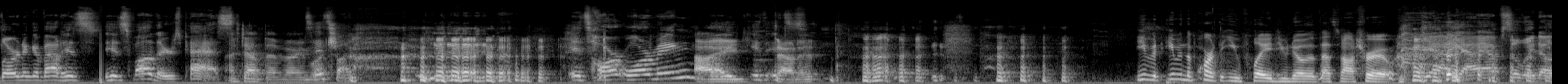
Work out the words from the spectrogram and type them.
learning about his his father's past. I doubt that very It's much. fine. It's heartwarming. I like, it- doubt it's- it. Even even the part that you played, you know that that's not true. Yeah, yeah, I absolutely know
